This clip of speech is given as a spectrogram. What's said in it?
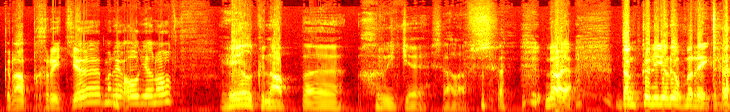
Knap grietje, meneer Oljanov. Heel knap, eh Grietje zelfs. Nou ja, dan kunnen jullie op me rekenen.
